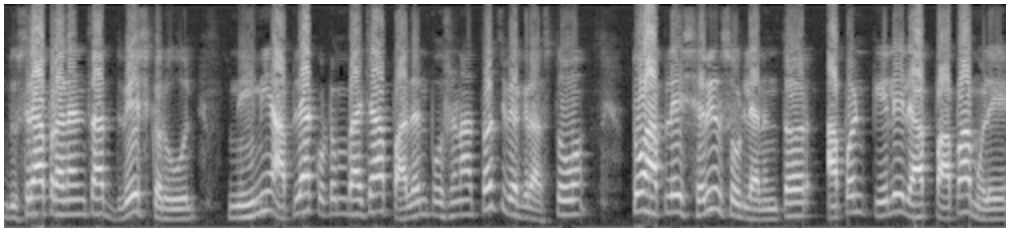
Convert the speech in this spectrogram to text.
दुसऱ्या प्राण्यांचा द्वेष करून नेहमी आपल्या कुटुंबाच्या पालनपोषणातच व्यग्र असतो. तो आपले शरीर सोडल्यानंतर आपण केलेल्या पापामुळे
